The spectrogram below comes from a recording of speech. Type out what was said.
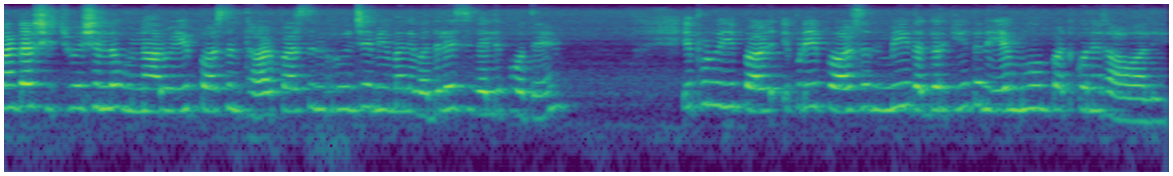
కాంటాక్ట్ సిచ్యువేషన్లో ఉన్నారు. ఈ పర్సన్ థర్డ్ పర్సన్ గురించే మిమ్మల్ని వదిలేసి వెళ్ళిపోతే ఇప్పుడు ఈ పర్ ఇప్పుడు ఈ పర్సన్ మీ దగ్గరికి తను ఏ మొహం పట్టుకొని రావాలి?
